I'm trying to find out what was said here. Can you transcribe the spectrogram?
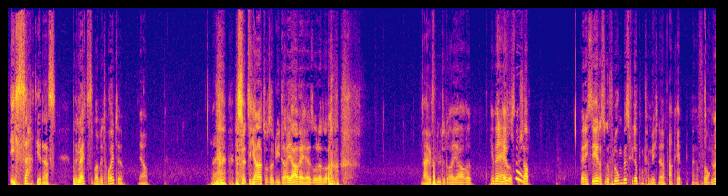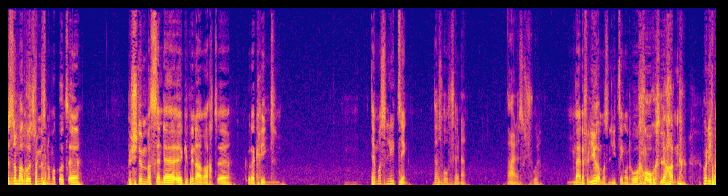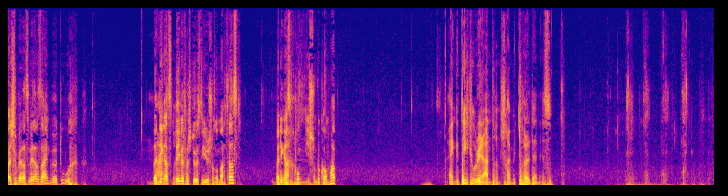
Ich sag dir das. Vergleich das mal mit heute, ja. Das hört sich an, als ob es irgendwie drei Jahre her ist oder so. Na, gefühlte drei Jahre. Hier bin Hey, du ich. hast geschafft. Wenn ich sehe, dass du geflogen bist, wieder Punkt für mich, ne? Okay, ich bin geflogen. Wir müssen noch mal kurz, wir müssen noch mal kurz äh, bestimmen, was denn der äh, Gewinner macht äh, oder kriegt. Mhm. Der muss ein Lied singen. Das hochstellen dann. Nein, ist schwul. Nein, der Verlierer muss ein Lied singen und hoch hochladen. Und ich weiß schon, wer das wer sein wird. Du. Bei den Nein. ganzen Regelverstößen, die du schon gemacht hast, bei den ganzen Punkten, die ich schon bekommen habe. Ein Gedicht über den anderen schreiben, wie toll denn ist.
